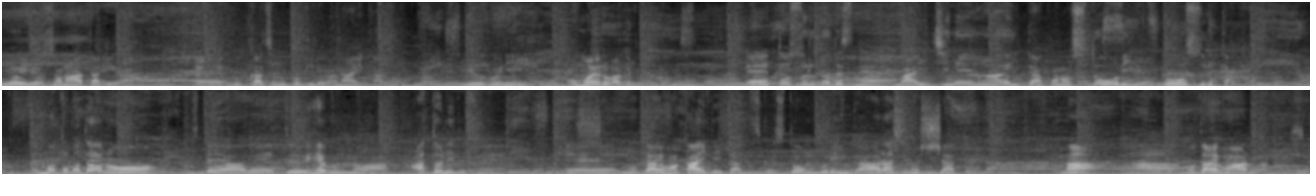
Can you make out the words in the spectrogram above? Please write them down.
いよいよそのあたりが、えー復活の時ではないかというふうに思えるわけでございます。えーとするとですね、まあ、1年空いたこのストーリーをどうするかと。もともとあの「ステアウェイトゥヘブンの後にですね、えーもう台本は書いていたんですけどストーンブリンガー嵐の使者というまああもう台本あるわけですよ。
